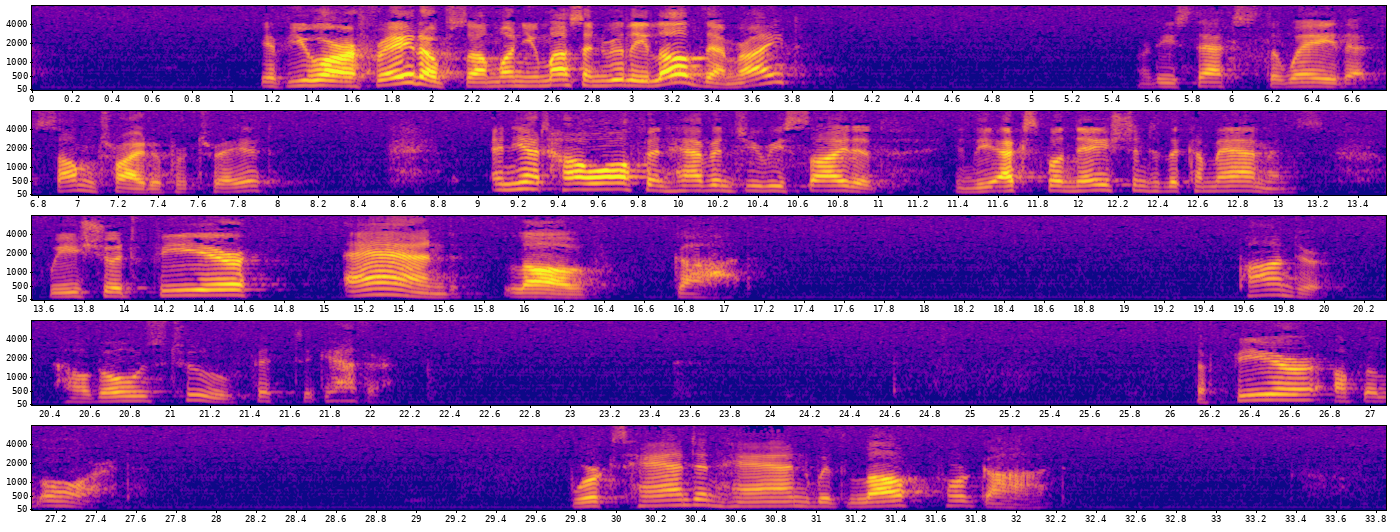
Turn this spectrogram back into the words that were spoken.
If you are afraid of someone, you mustn't really love them, right? Or at least that's the way that some try to portray it. And yet, how often haven't you recited in the explanation to the commandments we should fear and love God. Ponder how those two fit together. The fear of the Lord works hand in hand with love for God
